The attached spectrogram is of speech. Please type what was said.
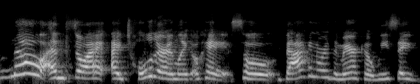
no? And so I, I told her, I'm like, okay, so back in North America, we say,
